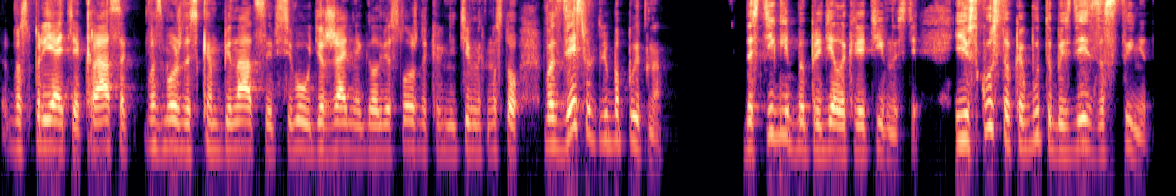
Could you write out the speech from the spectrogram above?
восприятия красок, возможность комбинации всего, удержания в голове сложных когнитивных мостов. Вот здесь вот любопытно. Достигли бы предела креативности. И искусство как будто бы здесь застынет.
